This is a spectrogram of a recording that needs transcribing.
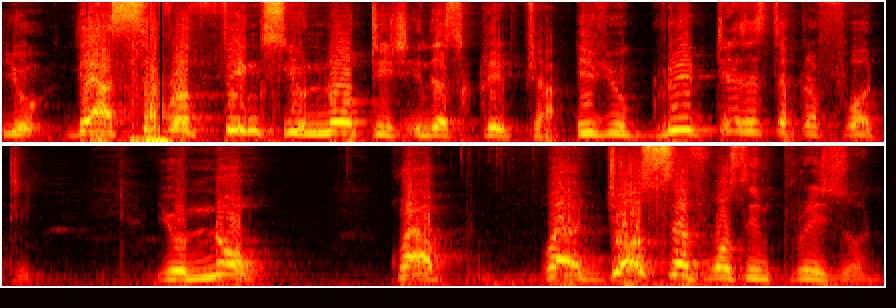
you, there are several things you notice in the scripture. If you read Genesis chapter 40, you know where, where Joseph was in prison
